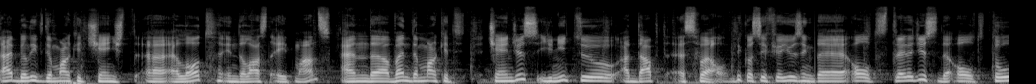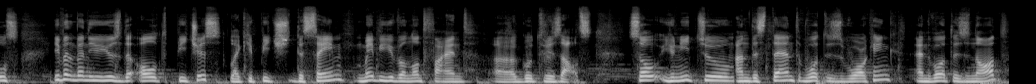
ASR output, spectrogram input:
I believe the market changed uh, a lot in the last eight months. And uh, when the market changes, you need to adapt as well because if you're using the old strategies, the old tools, even when you use the old pitches, like you pitch the same, maybe you will not find uh, good results. So you need to understand what is working and what is not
